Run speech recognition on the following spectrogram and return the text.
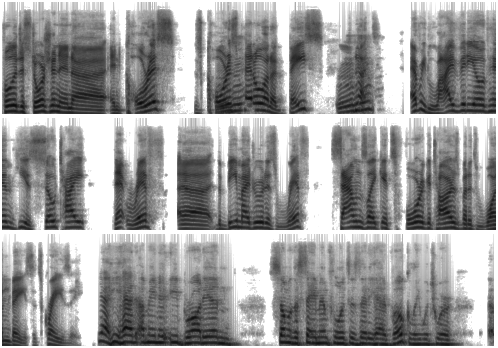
Full of distortion and uh and chorus. His chorus Mhm. pedal on a bass. Mhm. Nuts. Every live video of him, he is so tight. That riff, uh, the Be My Druidess riff, sounds like it's four guitars, but it's one bass. It's crazy. Yeah, he had, I mean, he brought in some of the same influences that he had vocally, which were uh,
